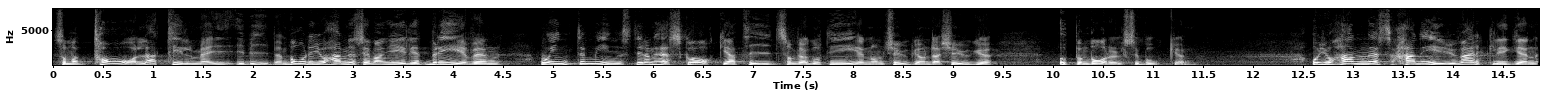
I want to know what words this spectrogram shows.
som har talat till mig i Bibeln. Både Johannes evangeliet, breven och inte minst i den här skakiga tid som vi har gått igenom 2020, Uppenbarelseboken. Och Johannes, han är ju verkligen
